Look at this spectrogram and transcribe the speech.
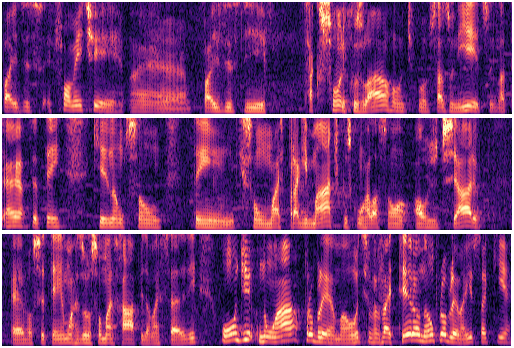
países principalmente é, países de saxônicos lá, tipo, Estados Unidos, Inglaterra, você tem que não são tem que são mais pragmáticos com relação ao judiciário é, você tem uma resolução mais rápida, mais célere, onde não há problema, onde você vai ter ou não problema. Isso aqui é,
